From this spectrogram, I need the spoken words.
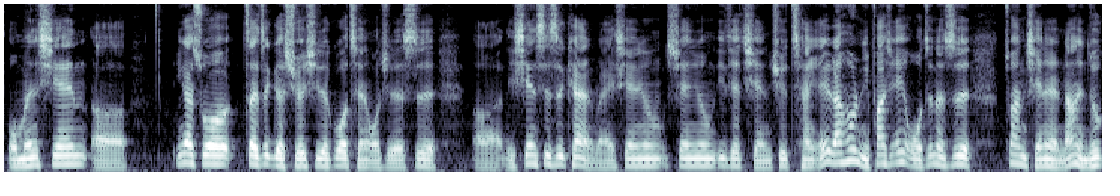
我们先呃，应该说在这个学习的过程，我觉得是呃，你先试试看，来，先用先用一些钱去参与，诶，然后你发现，诶，我真的是赚钱的，然后你就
